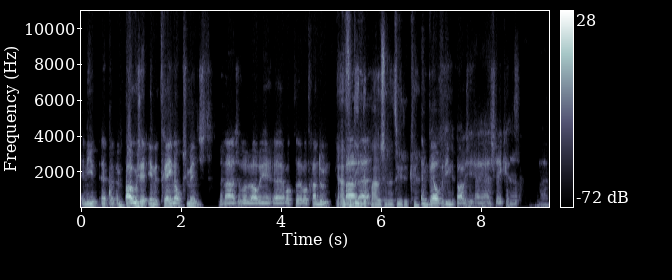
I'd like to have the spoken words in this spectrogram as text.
in een, een pauze in het trainen, op zijn minst. Daarna zullen we wel weer eh, wat, wat gaan doen. Ja, een Maar, verdiende pauze natuurlijk. Hè? Een welverdiende pauze, ja, ja zeker. Ja.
